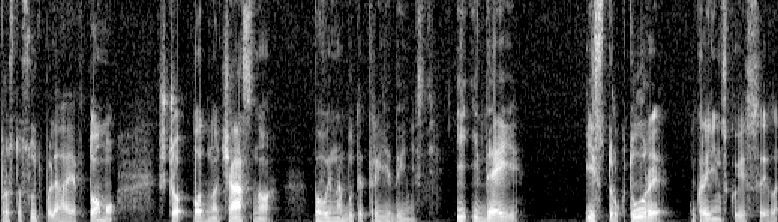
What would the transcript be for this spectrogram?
Просто суть полягає в тому, що одночасно повинна бути триєдиність і ідеї, і структури української сили.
